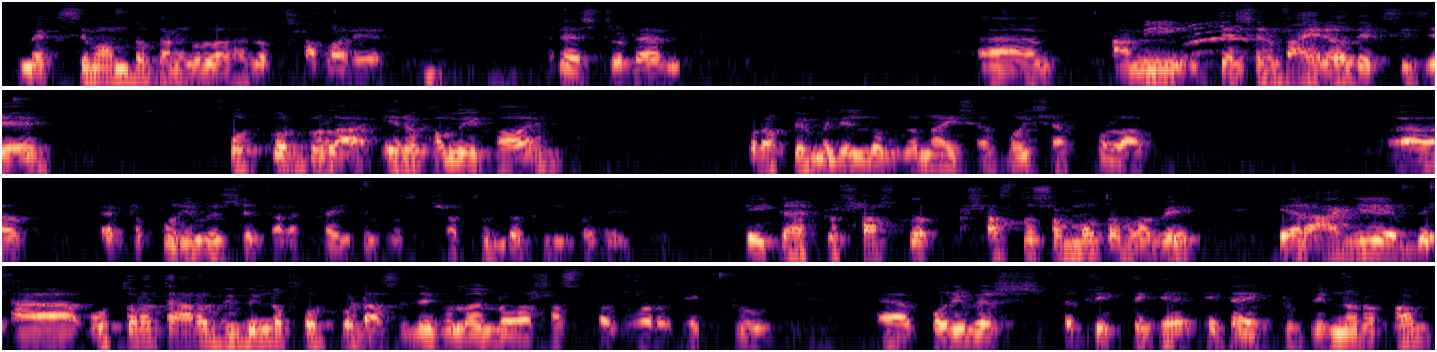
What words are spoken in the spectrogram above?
ম্যাক্সিমাম দোকানগুলো হলো খাবারের রেস্টুরেন্ট আমি দেশের বাইরেও দেখছি যে ফুড কোর্টগুলা এরকমই হয়, পুরো ফ্যামিলির লোকজন আইসা বৈশাখ পোলাপ একটা পরিবেশে তারা খাইতে স্বাচ্ছন্দ্য ফিল করে। এটা একটু স্বাস্থ্য, স্বাস্থ্যসম্মতভাবে। এর আগে উত্তরাতে আরও বিভিন্ন ফুড কোর্ট আছে যেগুলো হলো অস্বাস্থ্যকর একটু পরিবেশ দিক থেকে এটা একটু ভিন্ন রকম।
